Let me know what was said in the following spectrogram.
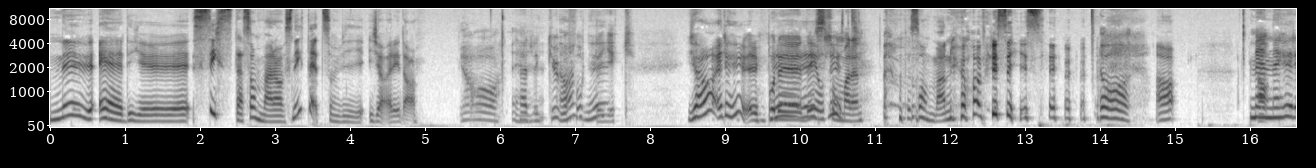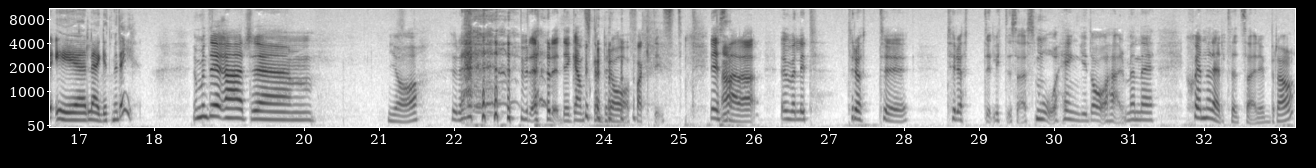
Nu är det ju sista sommaravsnittet som vi gör idag. Ja, herregud vad ja, fort nu- det gick. Ja, eller hur? Både det och slut sommaren. På sommaren, ja precis. Ja. Ja. Men hur är läget med dig? ja, men det är... ehm, ja, hur är, hur är det? Det är ganska bra faktiskt. Det är sån Ja. här, en väldigt trött, eh, trött, lite så här småhängig dag här. Men eh, generellt sett så är det bra.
